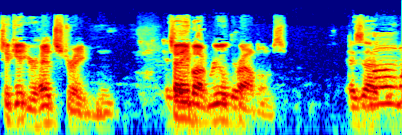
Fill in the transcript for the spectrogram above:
to get your head straight and tell you about real problems. Exactly. Well, and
